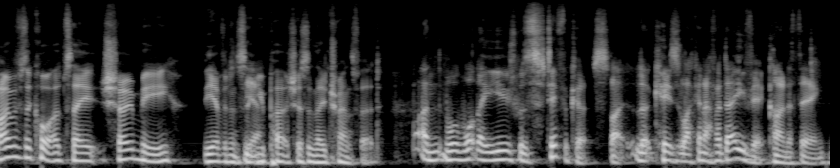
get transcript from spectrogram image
I was the court, I'd say, show me the evidence that Yeah. you purchased and they transferred. and well, what they used was certificates. Like, look, here's like an affidavit kind of thing,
